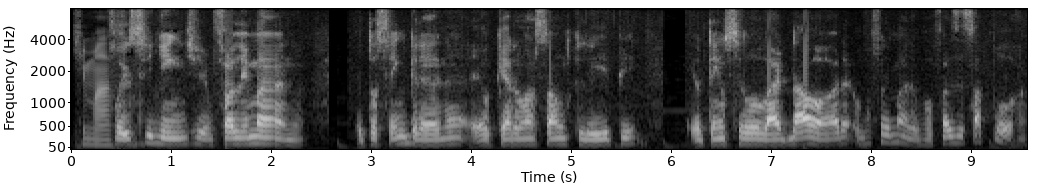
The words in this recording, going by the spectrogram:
Que massa. Foi o seguinte, eu falei, mano, eu tô sem grana, eu quero lançar um clipe, eu tenho um celular da hora. Eu falei, mano, eu vou fazer essa porra.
